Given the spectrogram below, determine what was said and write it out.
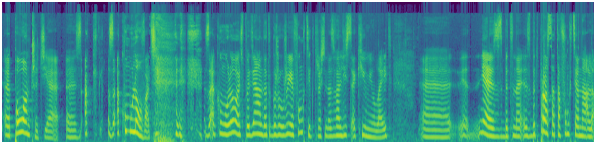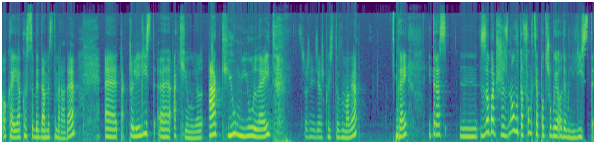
e, połączyć je, e, zaak- zaakumulować. zaakumulować powiedziałam, dlatego że użyję funkcji, która się nazywa list accumulate. E, Nie jest zbyt, zbyt prosta ta funkcja, no ale okej, jakoś sobie damy z tym radę. Tak, czyli list accumul- accumulate. Strasznie ciężko się to wymawia. Okej, i teraz mm, zobacz, że znowu ta funkcja potrzebuje ode mnie listy.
